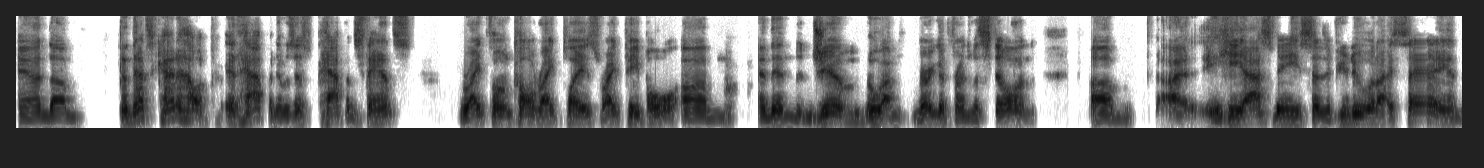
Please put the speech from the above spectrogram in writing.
and um, and that's kind of how it, happened. It was just happenstance, right phone call, right place, right people. Um, and then Jim, who I'm very good friends with still, and um, I, he asked me, he says, if you do what I say and,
